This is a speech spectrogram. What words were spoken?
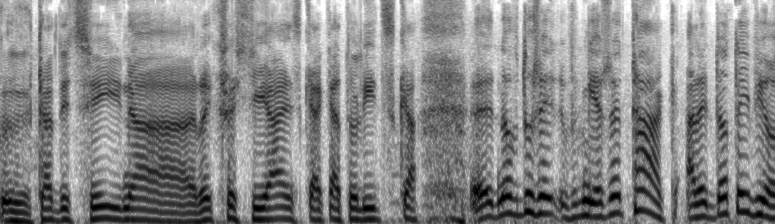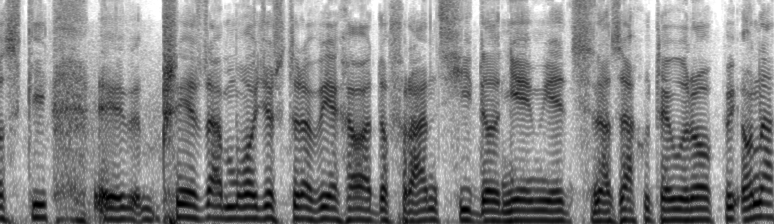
e, e, tradycyjna, chrześcijańska, katolicka. No w dużej mierze tak, ale do tej wioski przyjeżdża młodzież, która wyjechała do Francji, do Niemiec, na zachód Europy. Ona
